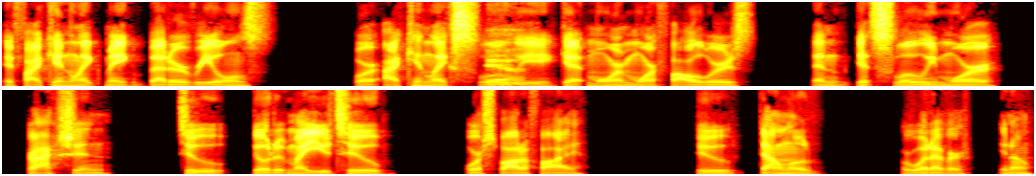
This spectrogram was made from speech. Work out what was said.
if I can like make better reels or I can like slowly get more and more followers and get slowly more traction to go to my YouTube or Spotify to download or whatever, you know?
